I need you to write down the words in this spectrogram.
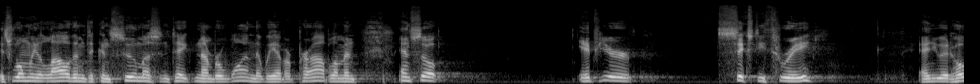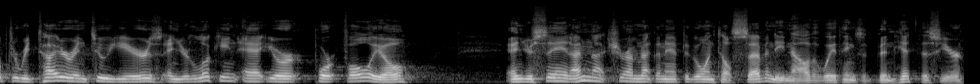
It's when we allow them to consume us and take number one that we have a problem. And, and so, if you're 63 and you had hoped to retire in two years and you're looking at your portfolio and you're saying, I'm not sure I'm not going to have to go until 70 now, the way things have been hit this year.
